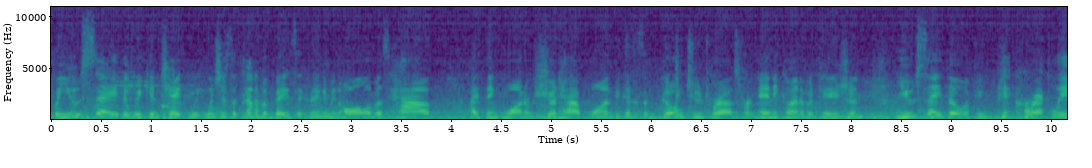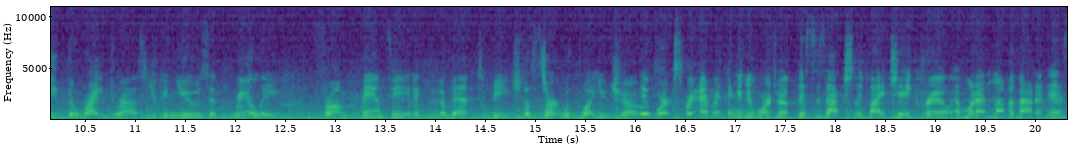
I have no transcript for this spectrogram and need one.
But you say that we can take, which is a kind of a basic thing. I mean, all of us have, I think, one or should have one because it's a go-to dress for any kind of occasion. You say, though, if you pick correctly the right dress, you can use it really from fancy event to beach. Let's start with what you chose. It works for everything in your wardrobe. This is actually by J. Crew, and what I love about it is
